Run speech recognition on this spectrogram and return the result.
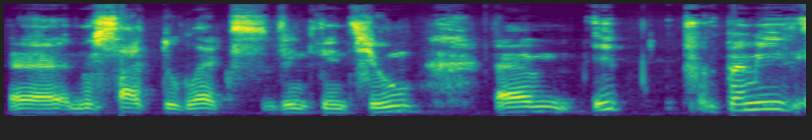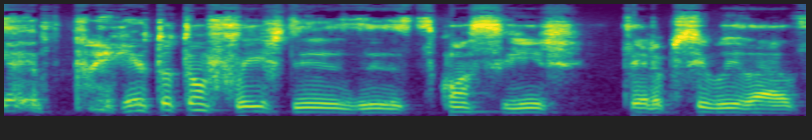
uh, no site do Glex 2021. Um, e para mim, é, eu estou tão feliz de, de, de, conseguir ter a possibilidade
